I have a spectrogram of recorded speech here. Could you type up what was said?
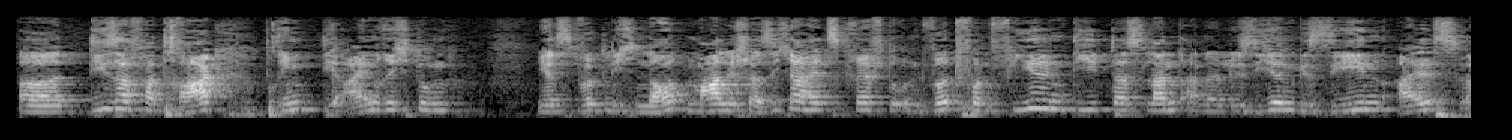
Äh, dieser Vertrag bringt die Einrichtung jetzt wirklich nordmalischer Sicherheitskräfte und wird von vielen, die das Land analysieren, gesehen als äh,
